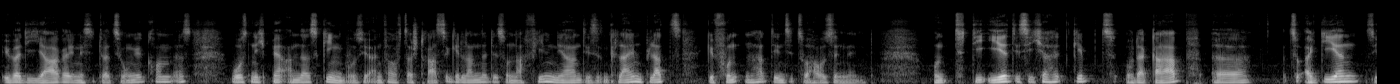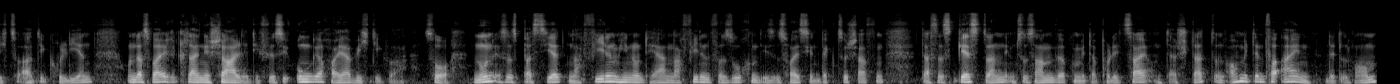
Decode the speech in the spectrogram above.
über die Jahre in eine Situation gekommen ist, wo es nicht mehr anders ging, wo sie einfach auf der Straße gelandet ist und nach vielen Jahren diesen kleinen Platz gefunden hat, den sie zu Hause nennt und die ihr die Sicherheit gibt oder gab, äh, zu agieren, sich zu artikulieren. Und das war ihre kleine Schale, die für sie ungeheuer wichtig war. So, nun ist es passiert, nach vielem Hin und Her, nach vielen Versuchen, dieses Häuschen wegzuschaffen, dass es gestern im Zusammenwirken mit der Polizei und der Stadt und auch mit dem Verein Little Home,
